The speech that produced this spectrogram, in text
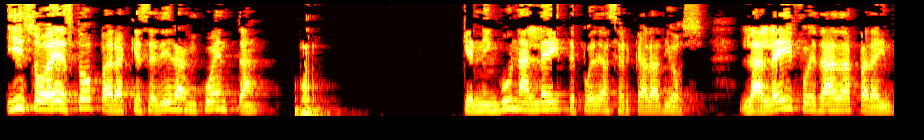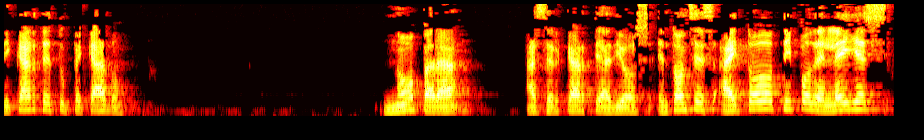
hizo esto para que se dieran cuenta que ninguna ley te puede acercar a Dios. La ley fue dada para indicarte tu pecado, no para acercarte a Dios. Entonces hay todo tipo de leyes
